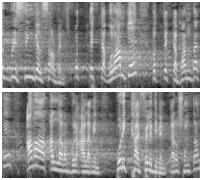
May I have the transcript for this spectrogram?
every single servant প্রত্যেকটা গোলামকে, প্রত্যেকটা বান্দাকে আমার আল্লাহ রব্বুল আলামিন পরীক্ষায় ফেলে দিবেন। কারও সন্তান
